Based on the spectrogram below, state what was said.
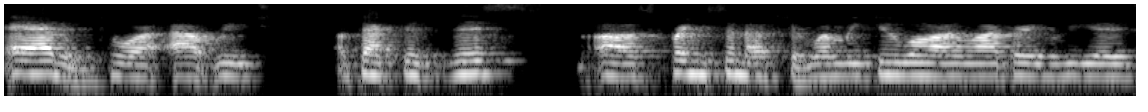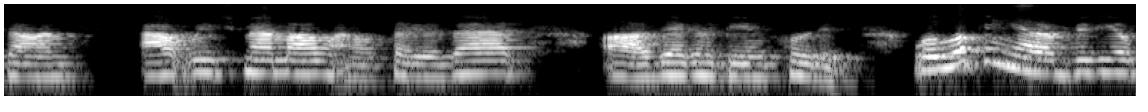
added to our outreach effective this uh, spring semester when we do our library liaison outreach memo, and I'll show you that. Uh, they're going to be included. We're looking at our video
